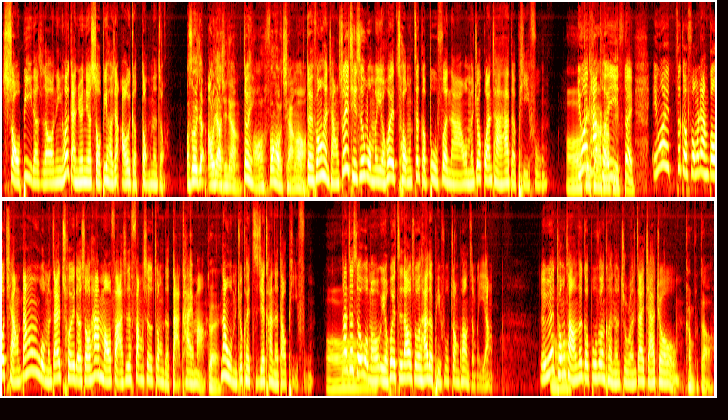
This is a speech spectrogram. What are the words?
手臂的时候，你会感觉你的手臂好像凹一个洞那种。哦，所以就凹下去那样，对。哦，风好强哦，对，风很强，所以其实我们也会从这个部分啊，我们就观察它的皮肤。哦，因为它可以对，因为这个风量够强，当我们在吹的时候，它毛发是放射状的打开嘛，对，那我们就可以直接看得到皮肤。哦，那这时候我们也会知道说它的皮肤状况怎么样。对，因为哦。通常这个部分可能主人在家就看不到，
